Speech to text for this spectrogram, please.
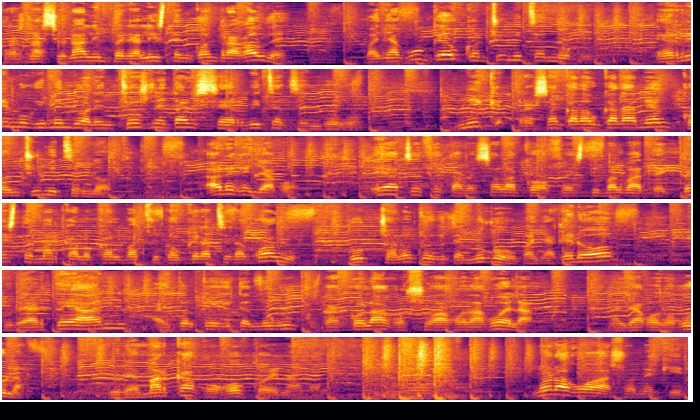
transnacional imperialisten kontra gaude, baina guk geu kontsumitzen dugu, herri mugimenduaren txosnetan zerbitzatzen dugu. Nik resaka daukadanean kontsumitzen dut. Are gehiago, EHZ bezalako festival batek beste marka lokal batzuk aukeratzerakoan guk txalotu egiten dugu, baina gero, gure artean, aitortu egiten dugu Coca-Cola gozoago dagoela, nahiago dugula, gure marka gogokoena dela. Nora goaz honekin?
